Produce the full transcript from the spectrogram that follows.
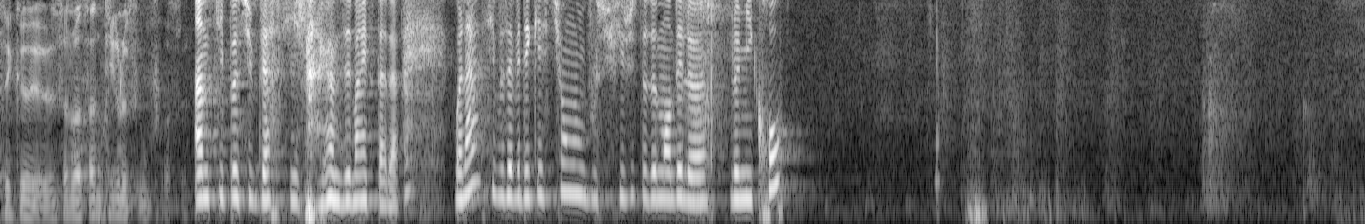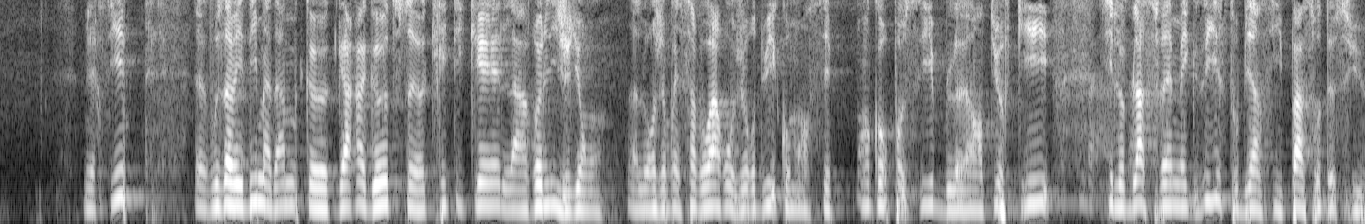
c'est que ça doit sentir le souffle. Un petit peu subversif, comme disait Marie tout à l'heure. Voilà, si vous avez des questions, il vous suffit juste de demander le, micro. Merci. Euh, vous avez dit, Madame, que Garagoetz critiquait la religion. Alors j'aimerais savoir aujourd'hui comment c'est encore possible en Turquie, si le blasphème existe ou bien s'il passe au-dessus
